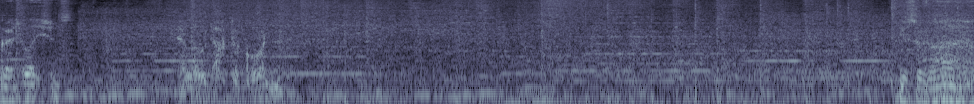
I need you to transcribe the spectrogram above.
Congratulations. Hello, Dr. Gordon. You survived.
